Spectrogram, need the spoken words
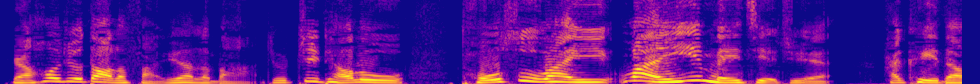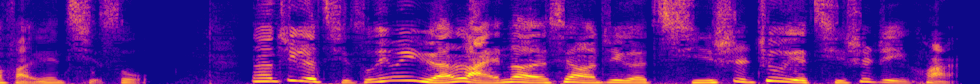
然后就到了法院了吧？就这条路投诉，万一万一没解决，还可以到法院起诉。那这个起诉，因为原来呢，像这个歧视、就业歧视这一块儿。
